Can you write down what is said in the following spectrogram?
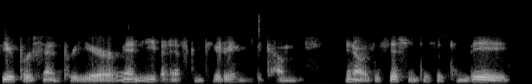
few percent per year, and even if computing becomes you know as efficient as it can be,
